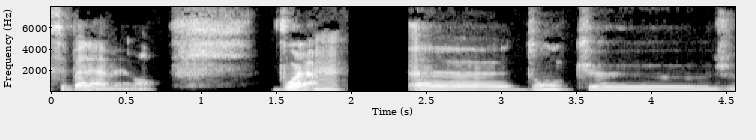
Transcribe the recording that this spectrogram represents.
c'est pas la même. Hein. Voilà. Mmh. Euh, donc, euh, je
